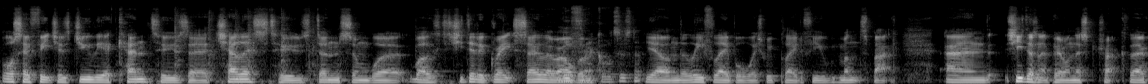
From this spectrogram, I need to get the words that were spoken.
also features Julia Kent, who's a cellist who's done some work. Well, she did a great solo Leaf album. Records, isn't it? Yeah, on the Leaf label, which we played a few months back. And she doesn't appear on this track, though.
